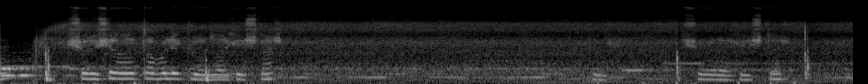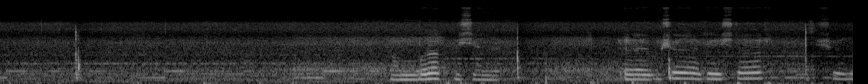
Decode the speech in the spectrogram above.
şekilde şöyle şuralara tabela ekliyoruz arkadaşlar. Dur. Şöyle arkadaşlar. Tamam bırak bir şey. Ee, şöyle arkadaşlar. Şöyle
